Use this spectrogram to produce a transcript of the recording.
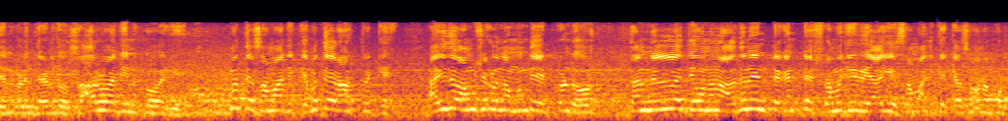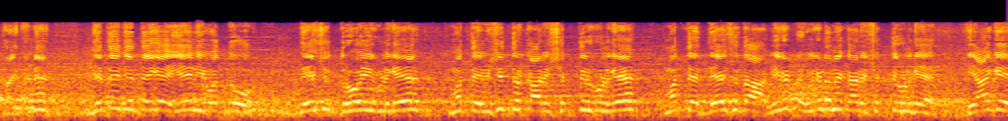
ಜನಗಳಿಂದ ಹಿಡಿದು, ಸಾರ್ವಜನಿಕವಾಗಿ, ಮತ್ತು ಸಮಾಜಕ್ಕೆ, ಮತ್ತು ರಾಷ್ಟ್ರಕ್ಕೆ ಐದು ಅಂಶಗಳನ್ನ ಮುಂದೆ ಇಟ್ಕೊಂಡು ತನ್ನೆಲ್ಲ ಜೀವನನ ಹದಿನೆಂಟು ಗಂಟೆ ಶ್ರಮಜೀವಿಯಾಗಿ ಸಮಾಜಕ್ಕೆ ಕೆಲಸವನ್ನು ಕೊಡ್ತಾ ಇದ್ದೇನೆ. ಜೊತೆ ಜೊತೆಗೆ ಏನು ಇವತ್ತು ದೇಶದ್ರೋಹಿಗಳಿಗೆ ಮತ್ತು ವಿಚಿತ್ರಕಾರಿ ಶಕ್ತಿಗಳಿಗೆ ಮತ್ತು ದೇಶದ ವಿಘಟ ವಿಘಟನೆಕಾರಿ ಶಕ್ತಿಗಳಿಗೆ ಹೇಗೆ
